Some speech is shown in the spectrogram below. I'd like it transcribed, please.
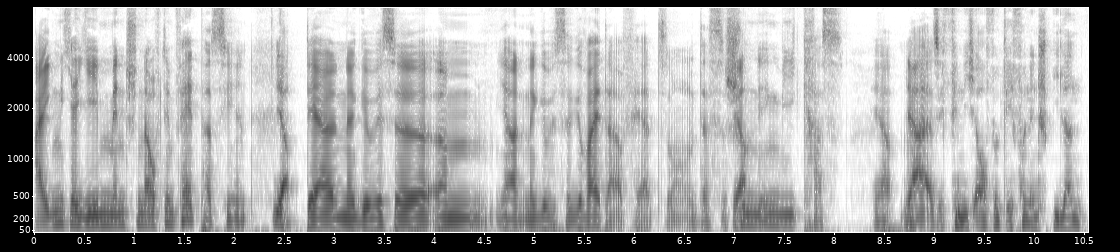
eigentlich ja jedem Menschen auf dem Feld passieren, ja. der eine gewisse, ähm, ja, eine gewisse Gewalt erfährt. So. Und das ist schon ja. irgendwie krass. Ja, ja, also finde ich auch wirklich von den Spielern,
